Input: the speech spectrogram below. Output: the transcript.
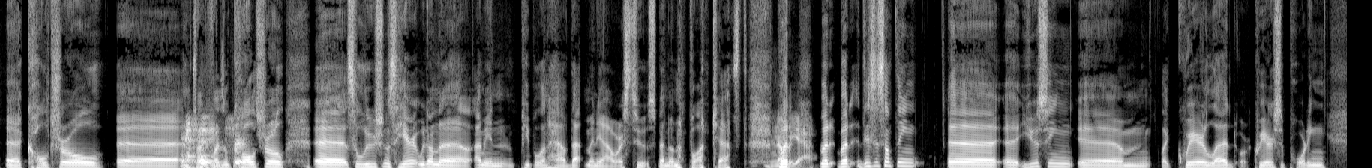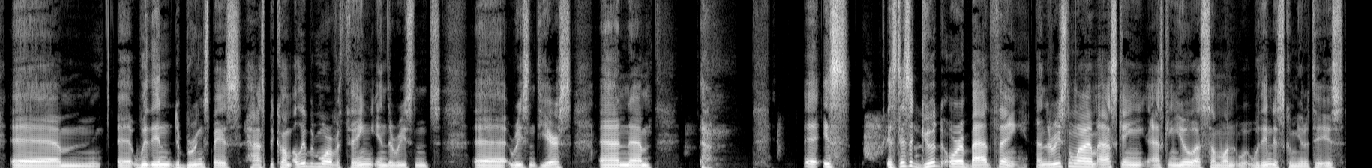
uh, cultural uh, and try to find some Sure. cultural uh, solutions here. We don't. Uh, I mean, people don't have that many hours to spend on a podcast no but- yeah but but this is something uh, uh using um like queer led or queer supporting um uh, within the brewing space has become a little bit more of a thing in the recent uh recent years. And um uh, is is this a good or a bad thing? And the reason why i'm asking asking you as someone within this community is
